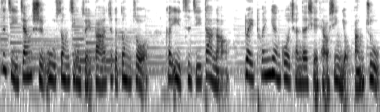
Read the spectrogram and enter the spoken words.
自己将食物送进嘴巴，这个动作可以刺激大脑，对吞咽过程的协调性有帮助。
